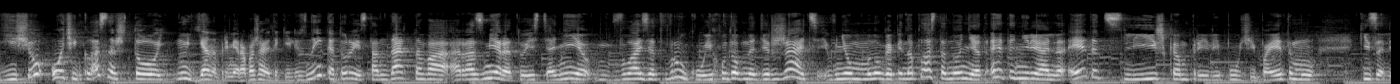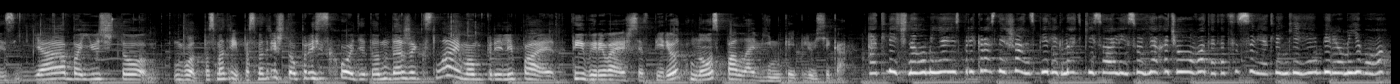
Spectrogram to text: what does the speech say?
Еще очень классно, что, ну, я, например, обожаю такие лизуны, которые стандартного размера, то есть они влазят в руку, их удобно держать, в нем много пенопласта, но нет, это нереально, этот слишком прилипучий, поэтому, Кисалис, я боюсь, что... Вот, посмотри, посмотри, что происходит, он даже к слаймам прилипает. Ты вырываешься вперед, но с половинкой плюсика. Отлично, у меня есть прекрасный шанс перегнать кису Алису, я хочу вот этот светленький, берем его.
